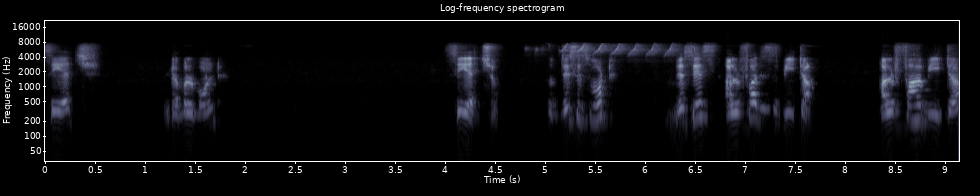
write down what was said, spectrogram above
CH3 CH double bond CHO so this is what this is alpha this is beta alpha beta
